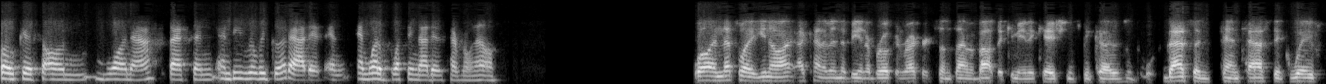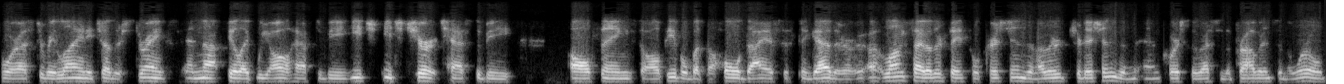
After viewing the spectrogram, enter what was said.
focus on one aspect and, and be really good at it and, and what a blessing that is to everyone else. Well, and that's why, you know, I, I kind of end up being a broken record sometime about the communications because that's a fantastic way for us to rely on each other's strengths and not feel like we all have to be, each, each church has to be all things to all people, but the whole diocese together alongside other faithful Christians and other traditions and, and of course the rest of the province and the world.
